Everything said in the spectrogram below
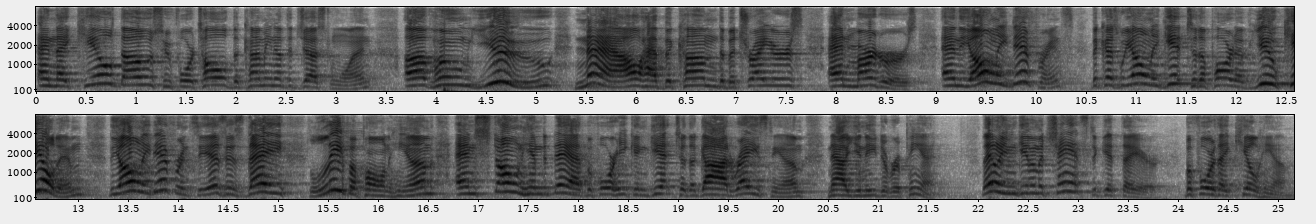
And they killed those who foretold the coming of the just one, of whom you now have become the betrayers and murderers. And the only difference, because we only get to the part of you killed him, the only difference is, is they leap upon him and stone him to death before he can get to the God raised him. Now you need to repent. They don't even give him a chance to get there before they kill him.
